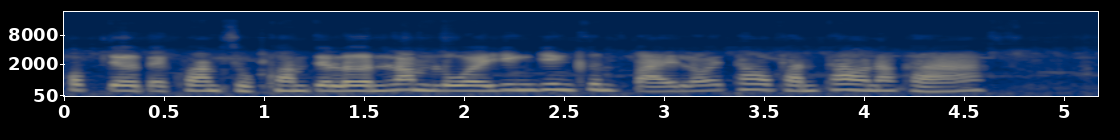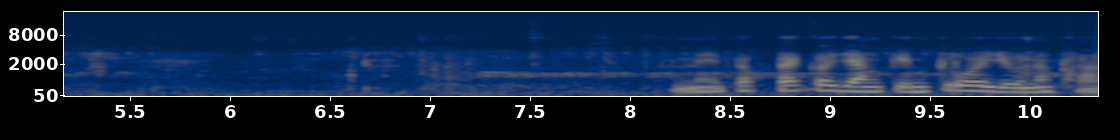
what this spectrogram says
พบเจอแต่ความสุขความเจริญร่ำรวยยิ่งยิ่งขึ้นไปร้อยเท่าพันเท่านะคะอันนี้ตอกแต๊กก็ยังกินกล้วยอยู่นะคะ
